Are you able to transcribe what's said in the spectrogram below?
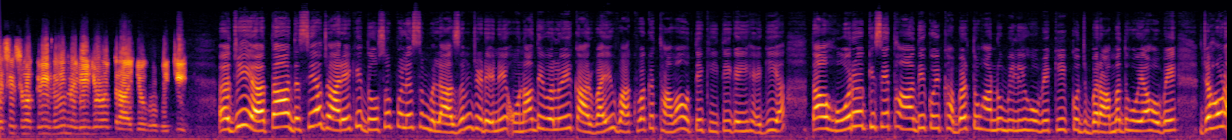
ਐਸੀ ਸਮੱਗਰੀ ਨਹੀਂ ਮਿਲੀ ਜੋ ਇਤਰਾਜ਼ਯੋਗ ਹੋਵੇ। ਜੀ। ਜੀ ਤਾਂ ਦੱਸਿਆ ਜਾ ਰਿਹਾ ਕਿ 200 ਪੁਲਿਸ ਮੁਲਾਜ਼ਮ ਜਿਹੜੇ ਨੇ, ਉਹਨਾਂ ਦੇ ਵੱਲੋਂ ਇਹ ਕਾਰਵਾਈ ਵੱਖ-ਵੱਖ ਥਾਵਾਂ ਉੱਤੇ ਕੀਤੀ ਗਈ ਹੈਗੀ ਆ। ਤਾਂ ਹੋਰ ਕਿਸੇ ਥਾਂ ਦੀ ਕੋਈ ਖਬਰ ਤੁਹਾਨੂੰ ਮਿਲੀ ਹੋਵੇ ਕਿ ਕੁਝ ਬਰਾਮਦ ਹੋਇਆ ਹੋਵੇ ਜਾਂ ਹੁਣ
